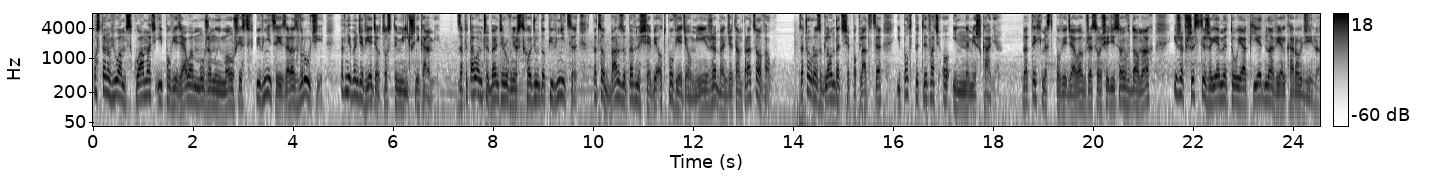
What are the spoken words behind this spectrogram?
Postanowiłam skłamać i powiedziałam mu, że mój mąż jest w piwnicy i zaraz wróci. Pewnie będzie wiedział, co z tymi licznikami. Zapytałam, czy będzie również schodził do piwnicy, na co bardzo pewny siebie odpowiedział mi, że będzie tam pracował. Zaczął rozglądać się po klatce i podpytywać o inne mieszkania. Natychmiast powiedziałam, że sąsiedzi są w domach i że wszyscy żyjemy tu jak jedna wielka rodzina.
